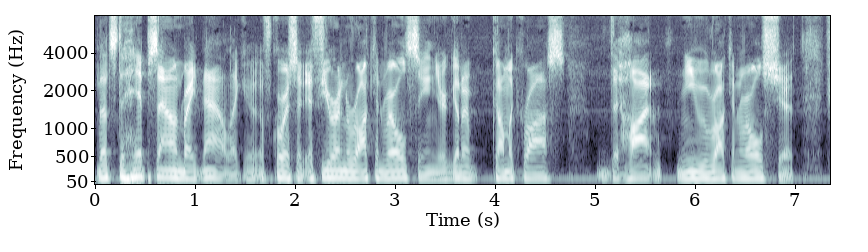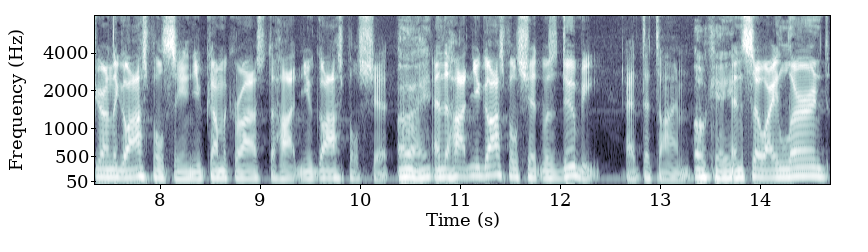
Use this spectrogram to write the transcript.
that's the hip sound right now. Like, of course, if you're in the rock and roll scene, you're gonna come across the hot new rock and roll shit. If you're on the gospel scene, you come across the hot new gospel shit. All right. And the hot new gospel shit was Doobie at the time. Okay. And so I learned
